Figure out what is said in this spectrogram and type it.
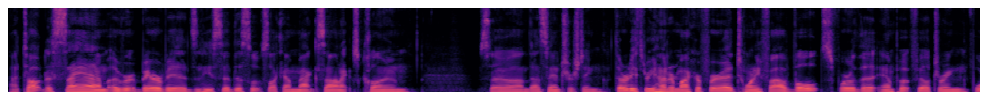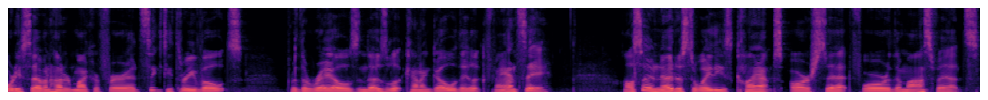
I talked to Sam over at BearVids, and he said this looks like a Maxonics clone. So um, that's interesting. 3300 microfarad, 25 volts for the input filtering, 4700 microfarad, 63 volts for the rails, and those look kind of gold. They look fancy. Also, notice the way these clamps are set for the MOSFETs.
